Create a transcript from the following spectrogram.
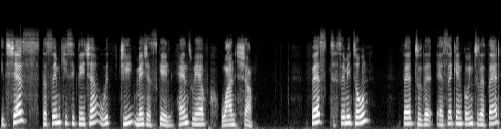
It shares the same key signature with G major scale. Hence, we have one sharp. First semitone, third to the uh, second going to the third,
